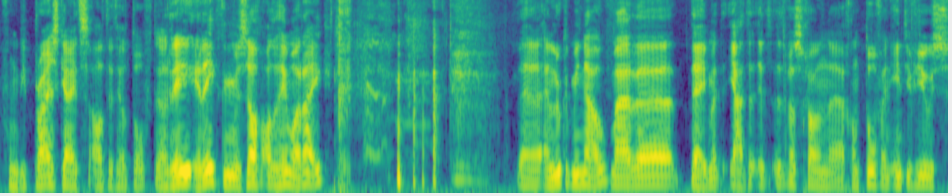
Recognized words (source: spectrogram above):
vond ik die price guides altijd heel tof. Dan re ik mezelf altijd helemaal rijk. En look at me now. Maar nee, maar, ja, het, het, was gewoon, gewoon tof. En interviews,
